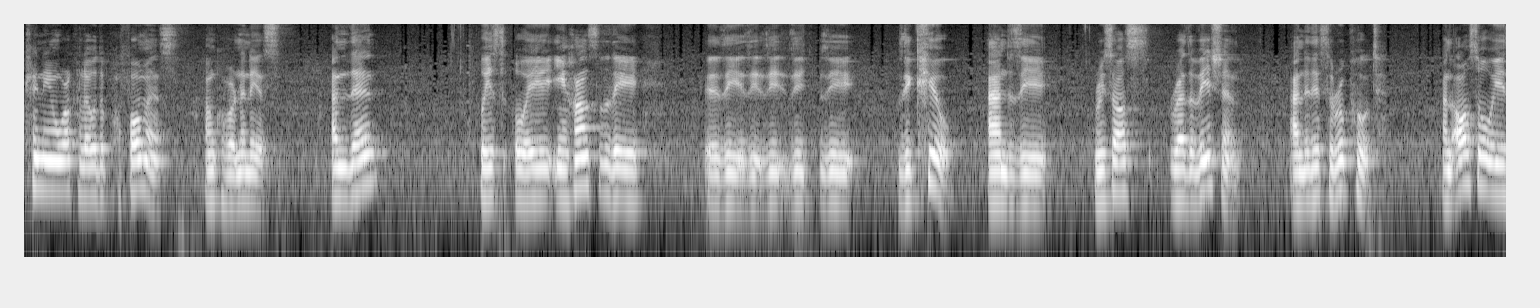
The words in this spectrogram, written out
training workload performance on Kubernetes. And then we, we enhance the the, the, the, the, the queue and the resource reservation and the throughput. And also we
